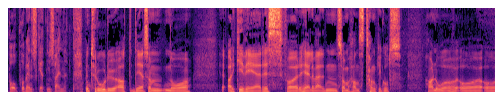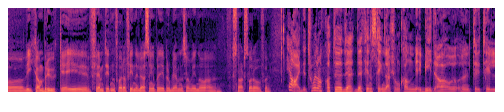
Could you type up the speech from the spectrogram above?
på, på menneskehetens vegne. Men tror du at det som nå arkiveres for hele verden som hans tankegods, har noe å, å, å, vi kan bruke i fremtiden for å finne løsninger på de problemene som vi nå snart står overfor? Ja, jeg tror nok at det, det finnes ting der som kan bidra til, til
